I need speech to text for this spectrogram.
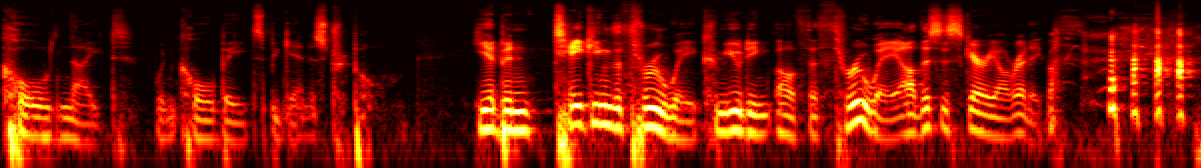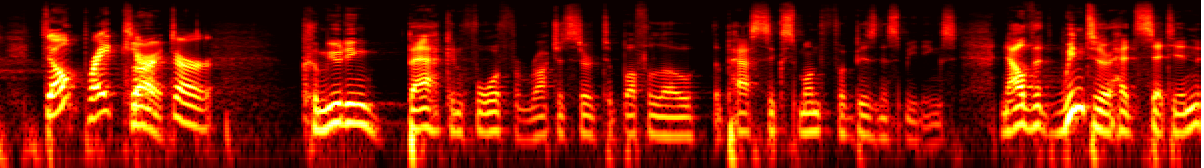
cold night when Cole Bates began his trip home. He had been taking the throughway, commuting. Oh, the throughway. Oh, this is scary already. Don't break Sorry. character. commuting back and forth from Rochester to Buffalo the past six months for business meetings. Now that winter had set in,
